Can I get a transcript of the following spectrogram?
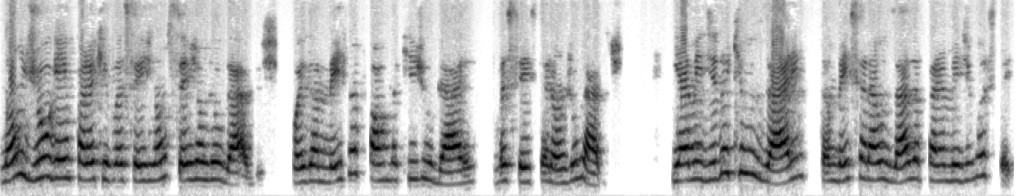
Não julguem para que vocês não sejam julgados, pois a mesma forma que julgarem, vocês serão julgados e a medida que usarem também será usada para medir vocês.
